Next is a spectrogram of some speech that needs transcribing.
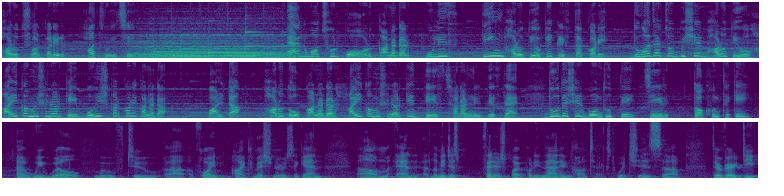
ভারত সরকারের হাত রয়েছে। এক বছর পর কানাডার পুলিশ তিন ভারতীয়কে গ্রেফতার করে। দু হাজার চব্বিশে ভারতীয় হাই কমিশনারকে বহিষ্কার করে কানাডা। পাল্টা ভারতও কানাডার হাই কমিশনারকে দেশ ছাড়ার নির্দেশ দেয় দু দেশের বন্ধুত্বে চির তখন থেকেই Uh, we will move to uh, appoint high commissioners again. Um, and let me just finish by putting that in context, which is uh, there are very deep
